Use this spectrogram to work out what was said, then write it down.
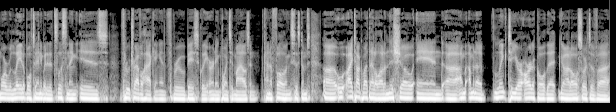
more relatable to anybody that's listening is through travel hacking and through basically earning points and miles and kind of following the systems. Uh, I talk about that a lot on this show, and uh, I'm, I'm going to link to your article that got all sorts of uh,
